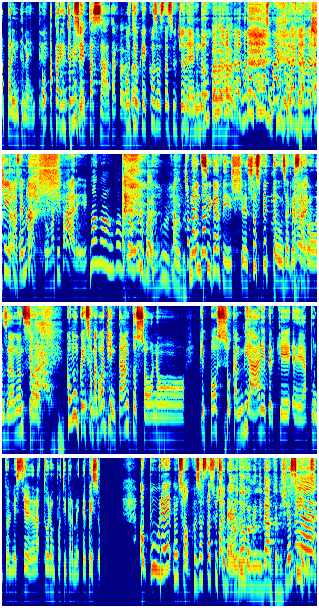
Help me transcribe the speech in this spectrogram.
apparentemente. Oh, apparentemente Sì. è passata. Oddio, che cosa sta succedendo? Con quello- Fate, fate. Ma con quello sguardo guardi la macchina, ma sei matto? Ma ti pare? No, no, ma- ma come fate? Come fate? cioè, ma- non ma- si capisce, sospettosa questa Vabbè. cosa, non so. Comunque, insomma, oggi intanto sono che posso cambiare perché eh, appunto il mestiere dell'attore un po' ti permette questo. Oppure, non so, cosa sta Ma te lo succedendo? dicono ogni tanto, dice, Sì, "Beh, sì.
